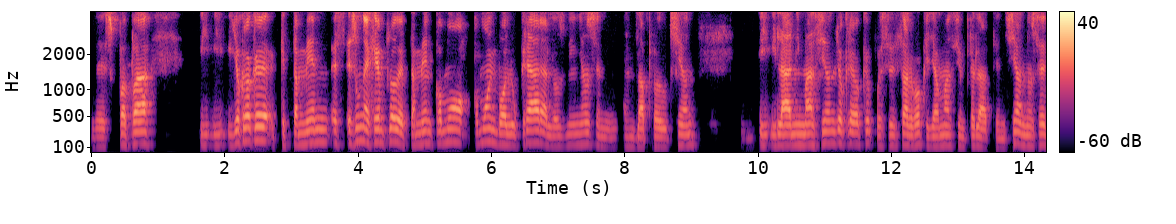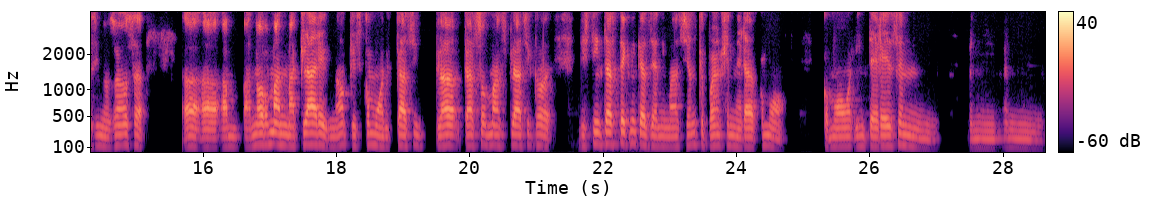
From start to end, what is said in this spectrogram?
de su papá. Y, y, yo creo que, que también es, es, un ejemplo de también cómo, cómo involucrar a los niños en, en la producción. Y, y, la animación yo creo que pues es algo que llama siempre la atención. No sé si nos vamos a, a, a Norman McLaren, ¿no? Que es como el casi, caso más clásico de distintas técnicas de animación que pueden generar como, como interés en, en,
